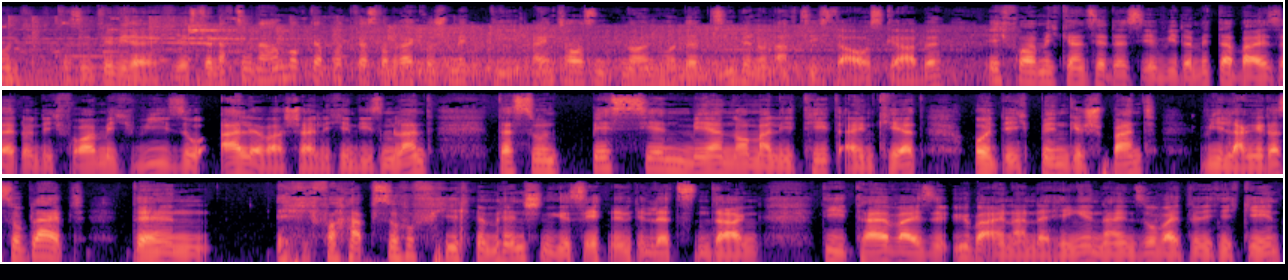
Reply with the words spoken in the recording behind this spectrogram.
Und da sind wir wieder. Hier ist der Nachtzug nach Hamburg, der Podcast von Reiko Schmidt, die 1987. Ausgabe. Ich freue mich ganz sehr, dass ihr wieder mit dabei seid und ich freue mich, wie so alle wahrscheinlich in diesem Land, dass so ein bisschen mehr Normalität einkehrt und ich bin gespannt, wie lange das so bleibt. Denn ich habe so viele Menschen gesehen in den letzten Tagen, die teilweise übereinander hingen. Nein, so weit will ich nicht gehen.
